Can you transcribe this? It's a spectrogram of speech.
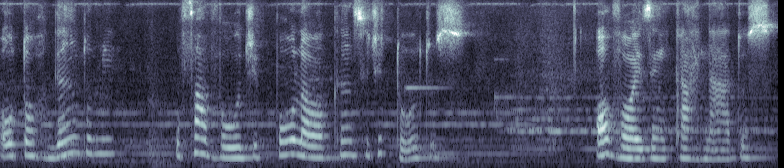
outorgando-me o favor de pô-la ao alcance de todos. Ó vós encarnados,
